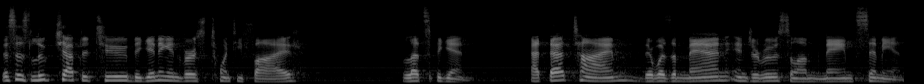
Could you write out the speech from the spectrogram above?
This is Luke chapter 2, beginning in verse 25. Let's begin. At that time, there was a man in Jerusalem named Simeon.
